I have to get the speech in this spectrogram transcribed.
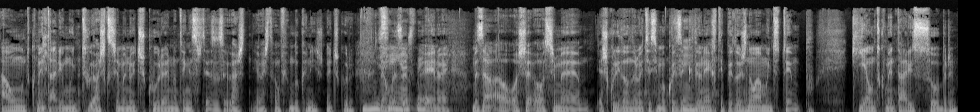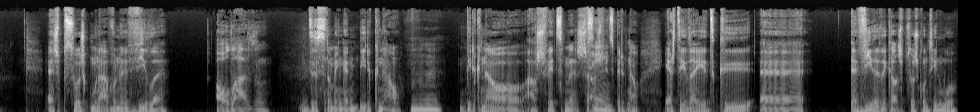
há um documentário muito. Acho que se chama Noite Escura, não tenho a certeza. Eu acho, eu acho que é um filme do Caniche, Noite Escura. não, Sim, mas acho que sim. é, não é? Mas há, ou se ou se chama A Escuridão da Noite, assim, uma coisa Sim. que deu na RTP2 não há muito tempo, que é um documentário sobre as pessoas que moravam na vila ao lado de, se não me engano, Birkenau. Birkenau ou Auschwitz, mas Sim. Auschwitz Birkenau. Esta ideia de que ah, a vida daquelas pessoas continuou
